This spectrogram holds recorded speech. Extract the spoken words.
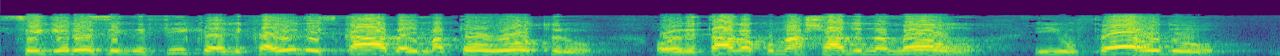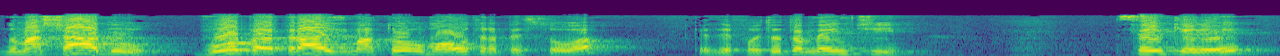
sem querer significa ele caiu da escada e matou o outro, ou ele estava com o machado na mão e o ferro do, do machado voou para trás e matou uma outra pessoa, quer dizer, foi totalmente sem querer.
